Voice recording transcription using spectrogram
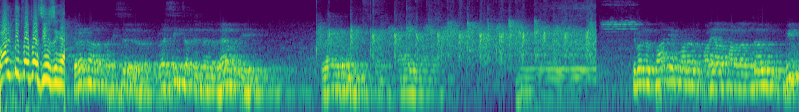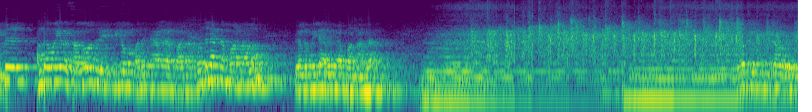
மல்டி பர்பஸ் யூஸுங்க இரண்டாவது பரிசு பிளஸிங் சர்ஜன் ரேவதி. ரேவதி. இவர்கள் பாடிய பாடல் மலையாள பாடல் இருந்தாலும் வீட்டு அந்த வகையில் சகோதரி மிகவும் அருமையாக பாடினாங்க கொஞ்ச நேரம் பாடினாலும் இவர்கள் மிக அருமையாக பாடினாங்க. இவர்கள் மிக ஒரு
